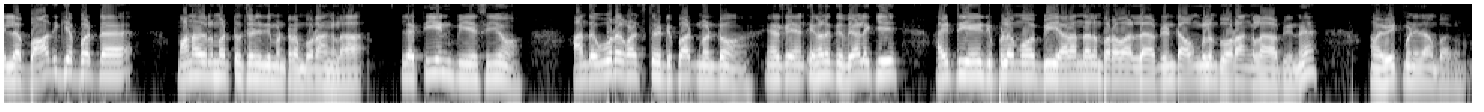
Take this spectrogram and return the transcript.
இல்லை பாதிக்கப்பட்ட மாணவர்கள் மட்டும் உச்சநீதிமன்றம் போகிறாங்களா இல்லை டிஎன்பிஎஸ்சியும் அந்த ஊரக வளர்ச்சித்துறை டிபார்ட்மெண்ட்டும் எனக்கு எங்களுக்கு வேலைக்கு ஐடிஐ டிப்ளமோ பி யாராக இருந்தாலும் பரவாயில்ல அப்படின்ட்டு அவங்களும் போகிறாங்களா அப்படின்னு நம்ம வெயிட் பண்ணி தான் பார்க்கணும்.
